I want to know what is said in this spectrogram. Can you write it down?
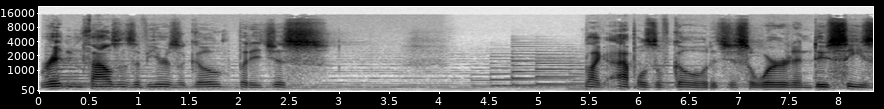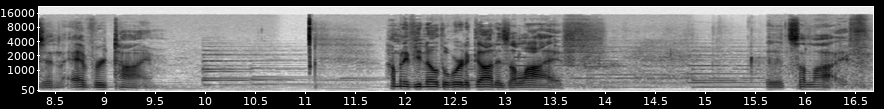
Written thousands of years ago, but it just like apples of gold. It's just a word in due season every time. How many of you know the word of God is alive? It's alive.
